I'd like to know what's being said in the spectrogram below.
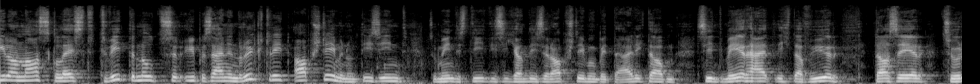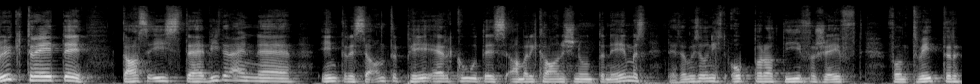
Elon Musk lässt Twitter-Nutzer über seinen Rücktritt abstimmen und die sind, zumindest die, die sich an dieser Abstimmung beteiligt haben, sind mehrheitlich dafür, dass er zurücktrete. Das ist äh, wieder ein äh, interessanter PR-Coup des amerikanischen Unternehmers, der sowieso nicht operativer Chef von Twitter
